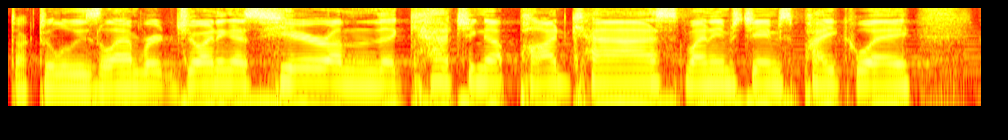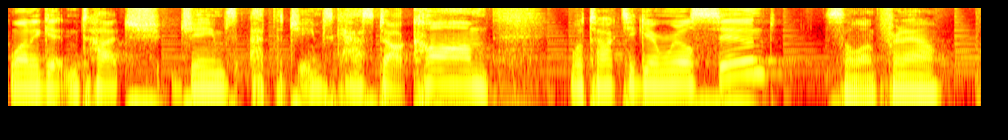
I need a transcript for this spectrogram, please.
Dr. Louise Lambert joining us here on the Catching Up podcast. My name's James Pikeway. You want to get in touch, james at thejamescast.com. We'll talk to you again real soon. So long for now.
